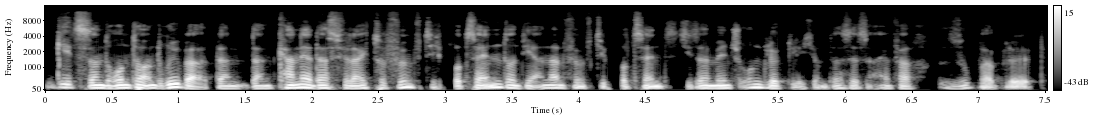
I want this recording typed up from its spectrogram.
geht es dann drunter und drüber. Dann, dann kann er das vielleicht zu 50 Prozent und die anderen 50 Prozent ist dieser Mensch unglücklich und das ist einfach super blöd.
